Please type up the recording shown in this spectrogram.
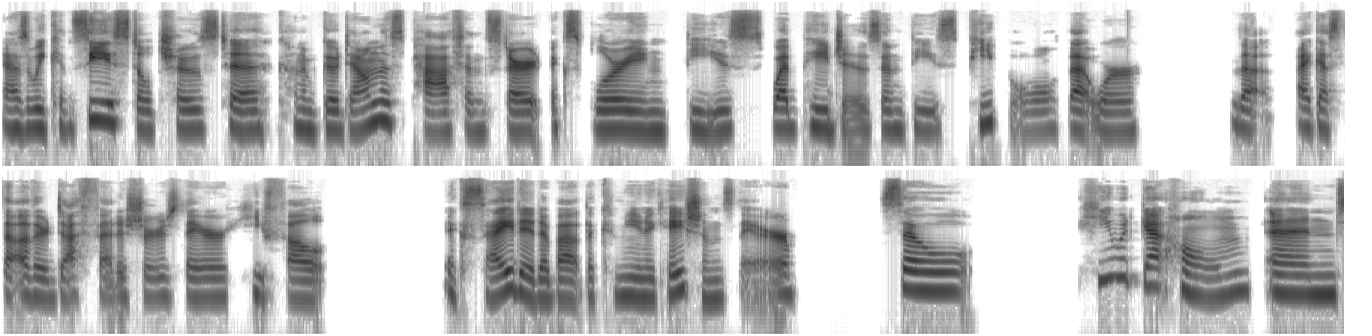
as we can see, still chose to kind of go down this path and start exploring these web pages and these people that were the, I guess, the other death fetishers there. He felt excited about the communications there. So he would get home and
